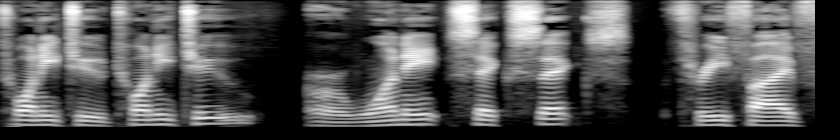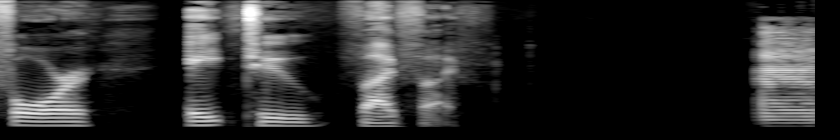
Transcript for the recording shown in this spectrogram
2222 or 1 354 8255.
